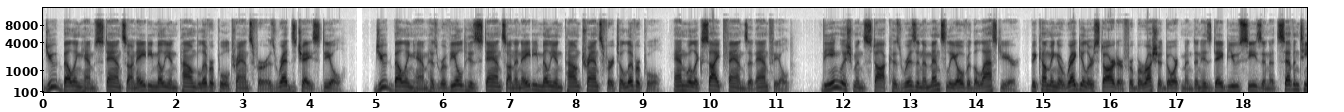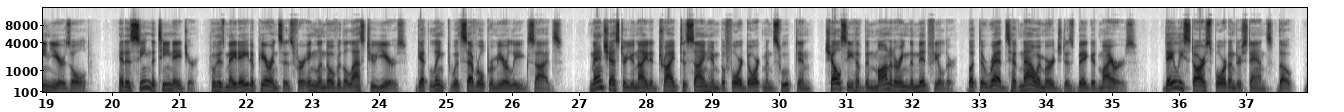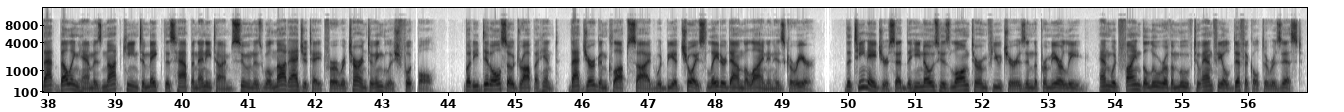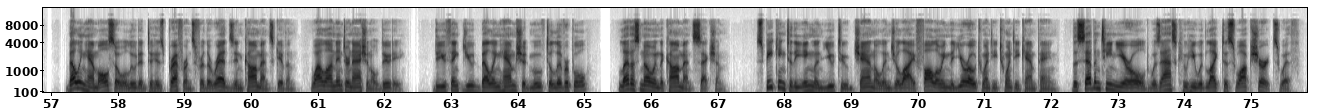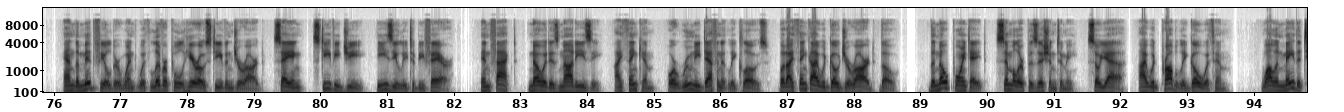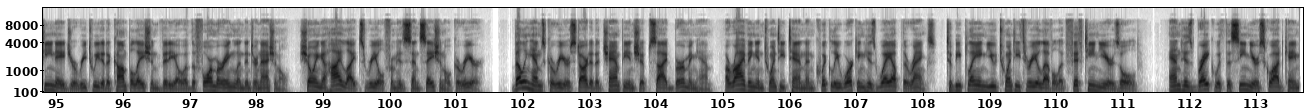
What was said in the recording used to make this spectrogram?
Jude Bellingham's stance on £80 million Liverpool transfer as Reds chase deal. Jude Bellingham has revealed his stance on an £80 million transfer to Liverpool and will excite fans at Anfield. The Englishman's stock has risen immensely over the last year, becoming a regular starter for Borussia Dortmund in his debut season at 17 years old. It has seen the teenager, who has made eight appearances for England over the last two years, get linked with several Premier League sides. Manchester United tried to sign him before Dortmund swooped in, Chelsea have been monitoring the midfielder, but the Reds have now emerged as big admirers. Daily Star Sport understands, though, that Bellingham is not keen to make this happen anytime soon as will not agitate for a return to English football. But he did also drop a hint that Jurgen Klopp's side would be a choice later down the line in his career. The teenager said that he knows his long-term future is in the Premier League and would find the lure of a move to Anfield difficult to resist. Bellingham also alluded to his preference for the Reds in comments given while on international duty. Do you think Jude Bellingham should move to Liverpool? Let us know in the comments section. Speaking to the England YouTube channel in July following the Euro 2020 campaign, the 17-year-old was asked who he would like to swap shirts with. And the midfielder went with Liverpool hero Steven Gerrard, saying, Stevie G, easily to be fair. In fact, no it is not easy, I think him, or Rooney definitely close, but I think I would go Gerrard, though. The no point eight, similar position to me, so yeah, I would probably go with him. While in May the teenager retweeted a compilation video of the former England international, showing a highlights reel from his sensational career. Bellingham's career started at championship side Birmingham, arriving in 2010 and quickly working his way up the ranks to be playing U23 level at 15 years old. And his break with the senior squad came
